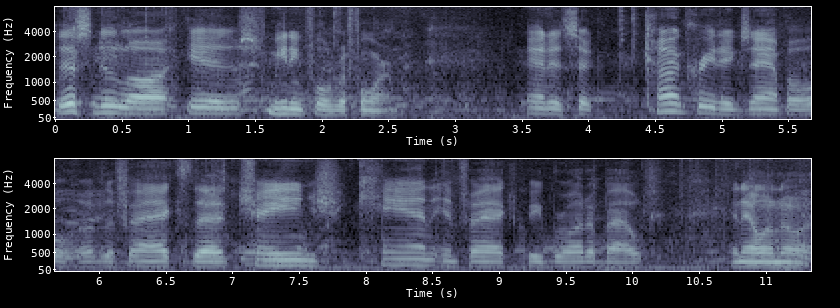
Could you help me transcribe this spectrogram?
This new law is meaningful reform, and it's a concrete example of the fact that change can, in fact, be brought about in Illinois.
